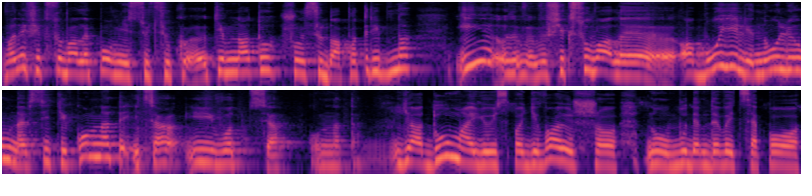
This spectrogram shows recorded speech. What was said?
Вони фіксували повністю цю кімнату, що сюди потрібно, і е, фіксували обої, лінолеум на всі ті кімнати, і ця, і от ця кімната. Я думаю і сподіваюся, що ну, будемо дивитися по,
